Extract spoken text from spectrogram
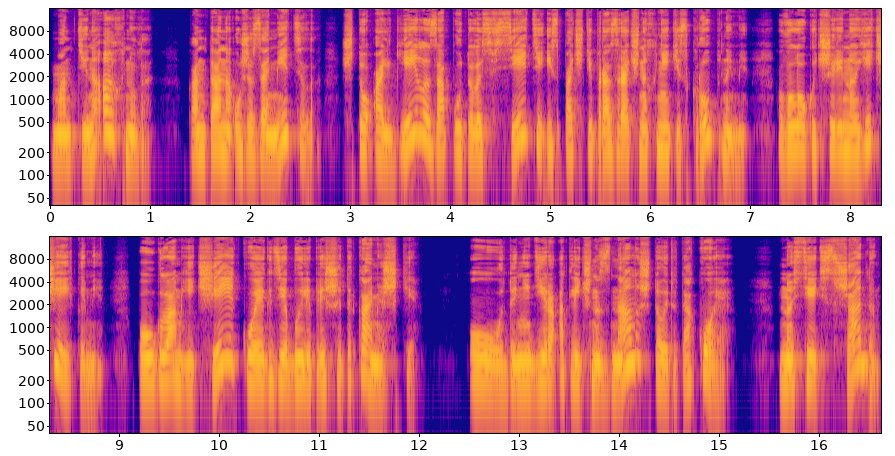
Мантина ахнула. Кантана уже заметила, что Альгейла запуталась в сети из почти прозрачных нитей с крупными, в локоть шириной ячейками. По углам ячеек кое-где были пришиты камешки. О, Данидира отлично знала, что это такое. Но сеть с шадом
